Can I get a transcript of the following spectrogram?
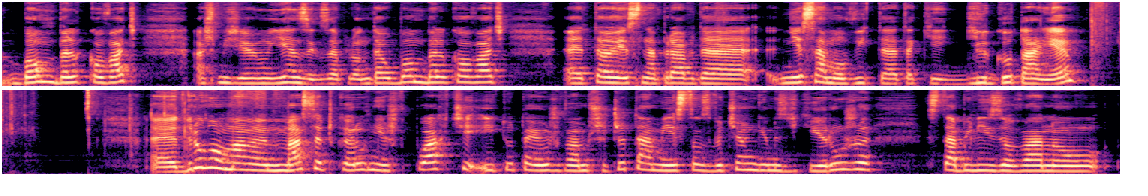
bąbelkować, aż mi się język zaplątał, bąbelkować, e, to jest naprawdę niesamowite takie gilgotanie. E, Drugą mamy maseczkę również w płachcie i tutaj już Wam przeczytam. Jest to z wyciągiem z dzikiej róży, stabilizowaną mm,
